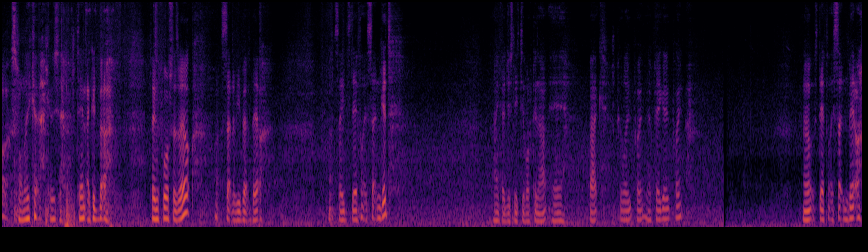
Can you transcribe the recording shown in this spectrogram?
Oh, it's like it, gives the tent a good bit of down force as well. That's sitting a wee bit better. That side's definitely sitting good. I think I just need to work on that uh, back pull out point, the peg out point. No, it's definitely sitting better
